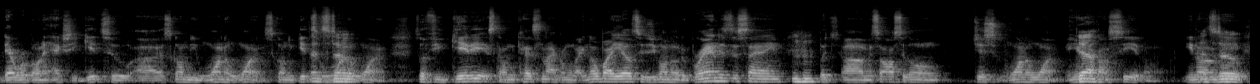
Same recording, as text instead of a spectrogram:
that we're going to actually get to. Uh, it's going to be one on one. It's going to get That's to one on one. So if you get it, it's going to it's not going to be like nobody else's. You're going to know the brand is the same, but um, it's also going to just one on one, and you're Mm-hmm. Yeah. not going to see it more. You know That's what I mean? dope.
